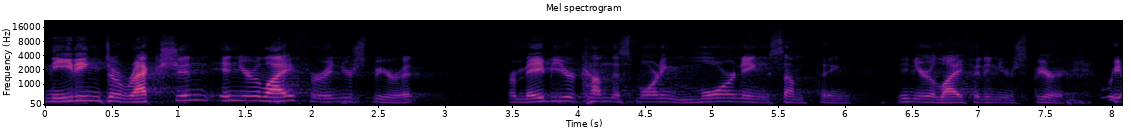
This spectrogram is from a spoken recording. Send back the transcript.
needing direction in your life or in your spirit? Or maybe you're come this morning mourning something in your life and in your spirit. We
